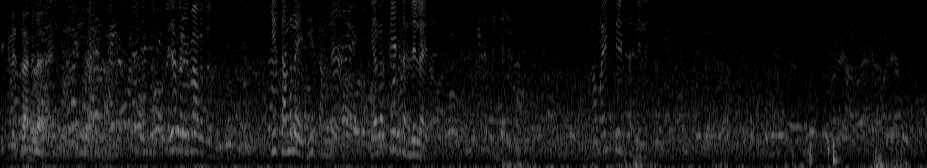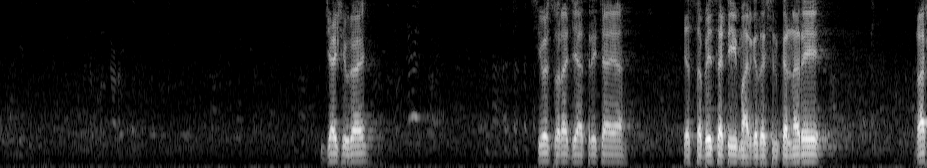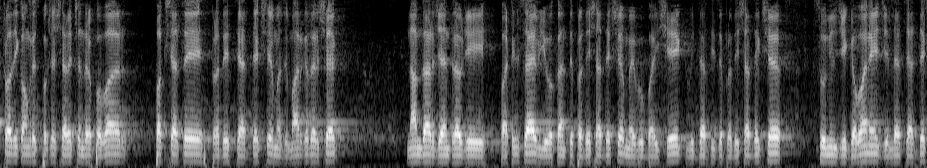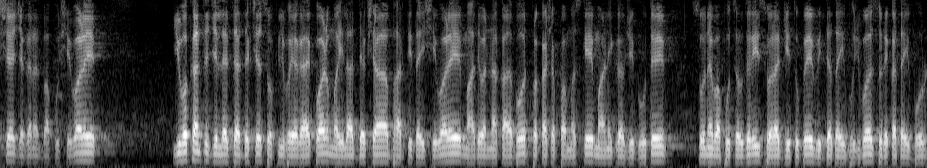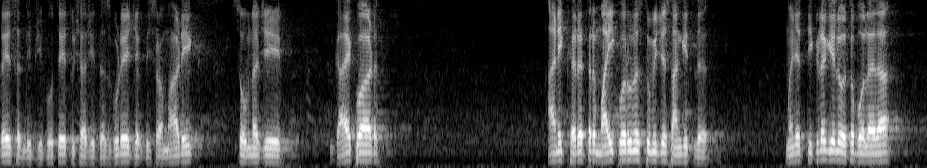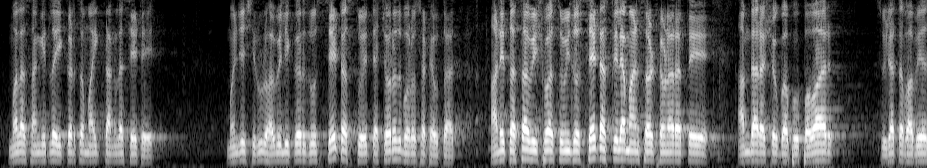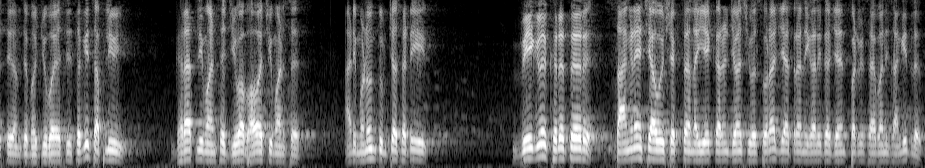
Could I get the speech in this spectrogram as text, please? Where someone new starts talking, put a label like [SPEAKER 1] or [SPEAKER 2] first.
[SPEAKER 1] तिकडे आहे
[SPEAKER 2] हे चांगलं आहे हे चांगलं आहे याला सेट झालेला आहे हा माईक सेट झालेला आहे
[SPEAKER 1] जय शिवराय. शिवस्वराज्य यात्रेच्या या या सभेसाठी मार्गदर्शन करणारे राष्ट्रवादी काँग्रेस पक्ष शरदचंद्र पवार पक्षाचे प्रदेशचे अध्यक्ष माझे मार्गदर्शक नामदार जयंतरावजी पाटील साहेब युवकांचे प्रदेशाध्यक्ष मेहबूबाई शेख विद्यार्थीचे प्रदेशाध्यक्ष सुनीलजी गव्हाणे जिल्ह्याचे अध्यक्ष जगन्नाथ बापू शेवाळे युवकांचे जिल्ह्याचे अध्यक्ष स्वप्नीभैया गायकवाड महिला अध्यक्षा भारतीताई शिवाळे महादेवांना काळभोर प्रकाशप्पा मस्के माणिकरावजी गोते सोन्याबापू चौधरी स्वराजजी तुपे विद्याताई भुजबळ सुरेखाताई बोर्डे संदीपजी गोते तुषारजी दसगुडे जगदीशराव महाडिक सोमनाथजी गायकवाड. आणि खरं तर माईकवरूनच तुम्ही जे सांगितलं म्हणजे तिकडं गेलो होतो बोलायला मला सांगितलं इकडचा माईक चांगला सेट आहे. म्हणजे शिरूर हवेलीकर जो सेट असतोय त्याच्यावरच भरोसा ठेवतात. आणि तसा विश्वास तुम्ही जो सेट असलेल्या माणसावर ठेवणार ते आमदार अशोक बापू पवार सुजाता भाभे असतील आमचे मज्जूबाई असतील सगळीच आपली घरातली माणसं जीवाभावाची माणसं. आणि म्हणून तुमच्यासाठी वेगळं खरं तर सांगण्याची आवश्यकता नाही आहे कारण जेव्हा शिवस्वराज्य यात्रा निघाली तेव्हा जयंत पाटील साहेबांनी सांगितलं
